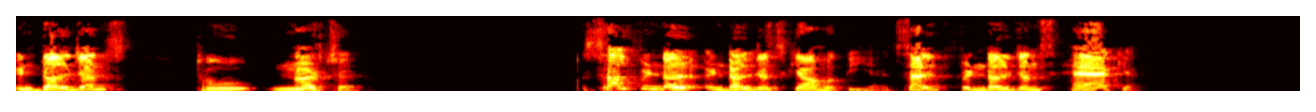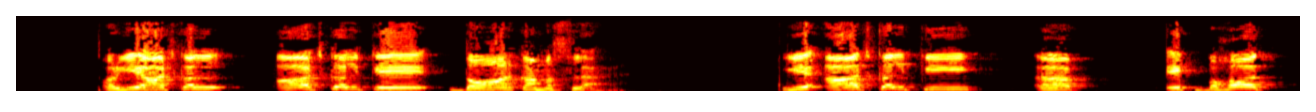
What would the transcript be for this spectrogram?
indulgence to nurture. Self indulgence क्या होती है? सेल्फ इंडल्जेंस है क्या? और ये आजकल आजकल के दौर का मसला है। ये आजकल की एक बहुत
